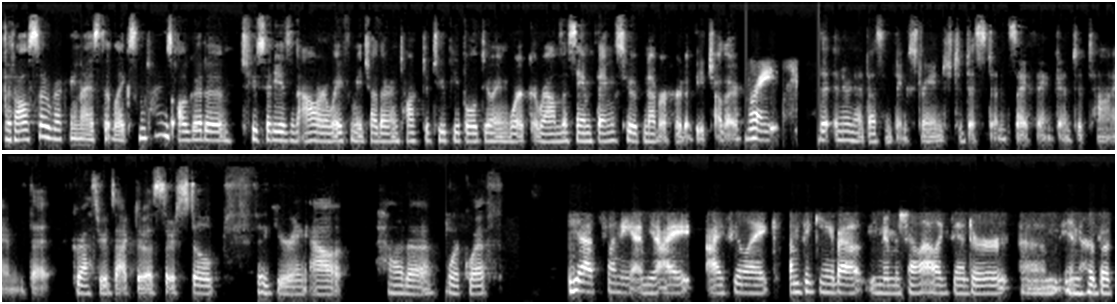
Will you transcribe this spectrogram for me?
but also recognize that like sometimes I'll go to two cities an hour away from each other and talk to two people doing work around the same things who have never heard of each other. Right. The internet does something strange to distance, I think, and to time that grassroots activists are still figuring out how to work with. Yeah, it's funny. I mean, I, I feel like I'm thinking about, you know, Michelle Alexander um, in her book,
